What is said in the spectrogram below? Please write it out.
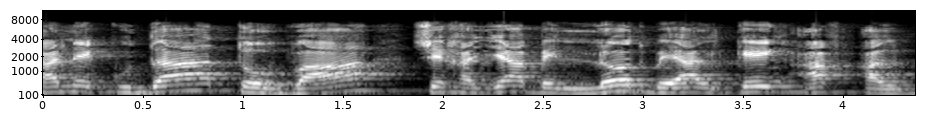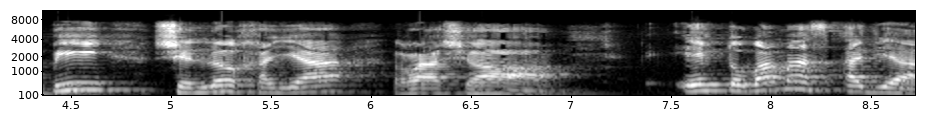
הנקודה טובה שחיה בלוד בעל כן אף על פי שלא חיה Esto va más allá,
